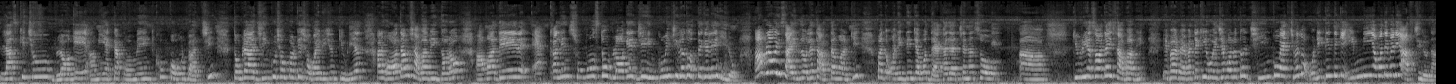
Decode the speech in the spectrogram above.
লাস্ট কিছু ব্লগে আমি একটা কমেন্ট খুব কমন পাচ্ছি। তোমরা ঝিঙ্কু সম্পর্কে সবাই ভীষণ কিউরিয়াস আর হওয়াটাও স্বাভাবিক, ধরো আমাদের এককালীন সমস্ত ব্লগে ঝিঙ্কুই ছিল ধরতে গেলে হিরো আমরা ওই সাইজ হলে থাকতাম আর কি। বাট অনেকদিন যাবৎ দেখা যাচ্ছে না সো কিউরিয়াস হওয়াটাই স্বাভাবিক। এবার ব্যাপারটা কি হয়েছে বলো তো? ঝিঙ্কু অ্যাকচুয়ালি অনেকদিন থেকে এমনি আমাদের বাড়ি আসছিল না।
